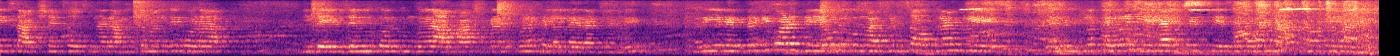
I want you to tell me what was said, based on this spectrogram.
ఈ సాక్ష్యం చూస్తున్నారు అంతమంది కూడా ఈ దైవజనుల కొరకు ఆ పాస్టర్ గారికి కూడా పిల్లలు లేరంటండి. మరి వీళ్ళిద్దరికీ కూడా దేవుడు మరుసటి సంవత్సరానికి ఇంట్లో పిల్లలు ఉండేలాగా చేసేదాన్ని ప్రార్థన చేయాలి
